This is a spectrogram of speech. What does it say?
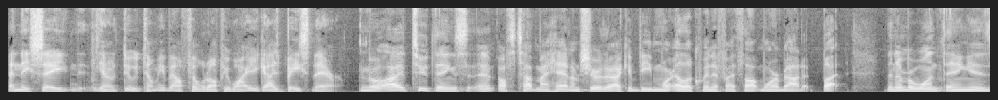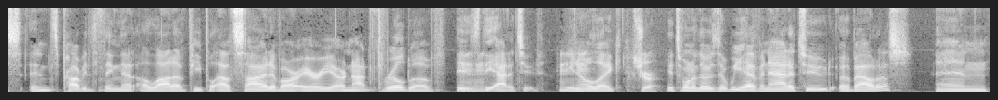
and they say, you know, dude, tell me about Philadelphia. Why are you guys based there? Well, I have two things uh, off the top of my head. I'm sure that I could be more eloquent if I thought more about it. But the number one thing is, and it's probably the thing that a lot of people outside of our area are not thrilled of, is the attitude. You know, like Sure. it's one of those that we have an attitude about us and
